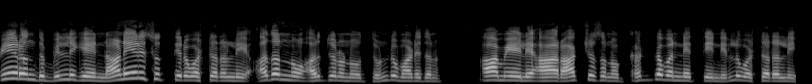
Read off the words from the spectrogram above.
ಬೇರೊಂದು ಬಿಲ್ಲಿಗೆ ನಾಣೇರಿಸುತ್ತಿರುವಷ್ಟರಲ್ಲಿ ಅದನ್ನು ಅರ್ಜುನನು ತುಂಡು ಮಾಡಿದನು. ಆಮೇಲೆ ಆ ರಾಕ್ಷಸನು ಖಡ್ಗವನ್ನೆತ್ತಿ ನಿಲ್ಲುವಷ್ಟರಲ್ಲಿ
